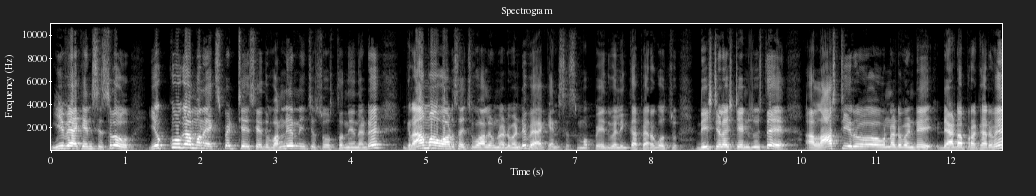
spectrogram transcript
ఈ వ్యాకెన్సీస్లో ఎక్కువగా మనం ఎక్స్పెక్ట్ చేసేది వన్ ఇయర్ నుంచి చూస్తుంది ఏంటంటే గ్రామ వార్డు సచివాలయం ఉన్నటువంటి వ్యాకెన్సీస్ ముప్పై ఐదు వేలు ఇంకా పెరగవచ్చు డిజిటల్ అసిస్టెంట్ చూస్తే ఆ లాస్ట్ ఇయర్ ఉన్నటువంటి డేటా ప్రకారమే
